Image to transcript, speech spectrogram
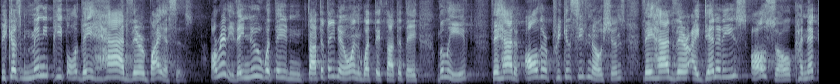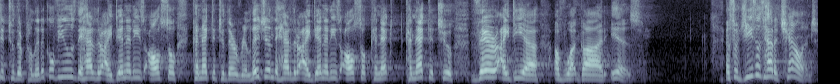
because many people, they had their biases already. They knew what they thought that they knew and what they thought that they believed. They had all their preconceived notions. They had their identities also connected to their political views. They had their identities also connected to their religion. They had their identities also connect, connected to their idea of what God is. And so Jesus had a challenge.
